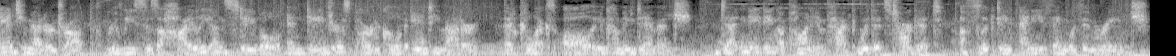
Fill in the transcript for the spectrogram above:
Antimatter Drop releases a highly unstable and dangerous particle of antimatter that collects all incoming damage, detonating upon impact with its target, afflicting anything within range.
